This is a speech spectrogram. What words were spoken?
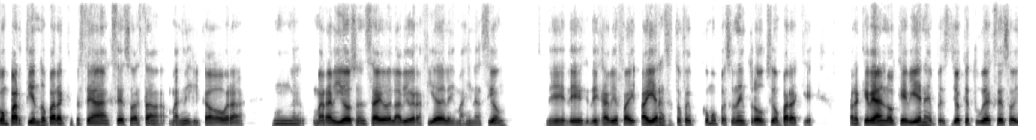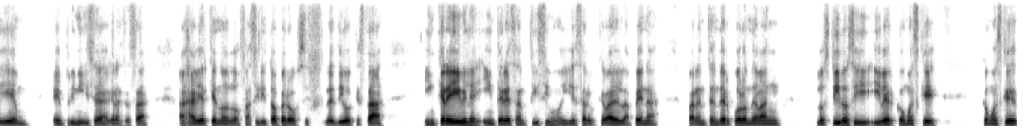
compartiendo para que pues, tengan acceso a esta magnífica obra, un maravilloso ensayo de la biografía de la imaginación de, Javier Payeras. Esto fue como pues una introducción para que, para que vean lo que viene. Pues yo que tuve acceso ahí en, en primicia, gracias a, a, Javier que nos lo facilitó, pero les digo que está increíble, interesantísimo y es algo que vale la pena para entender por dónde van los tiros y, ver cómo es que, cómo es que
